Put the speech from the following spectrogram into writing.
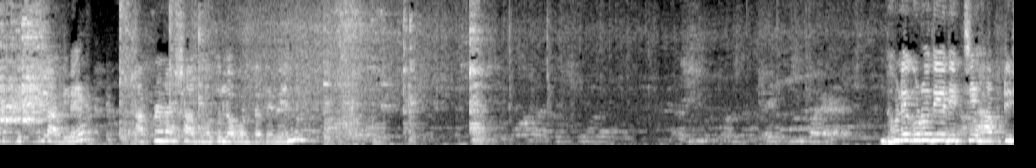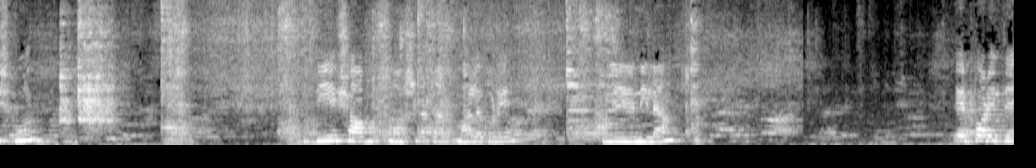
আর দেবো লাগলে আপনারা স্বাদ মতো লবণটা দেবেন। ধনে গুঁড়ো দিয়ে দিচ্ছি হাফ স্পুন দিয়ে সব মশলাটা ভালো করে নেড়ে নিলাম। এরপরেতে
